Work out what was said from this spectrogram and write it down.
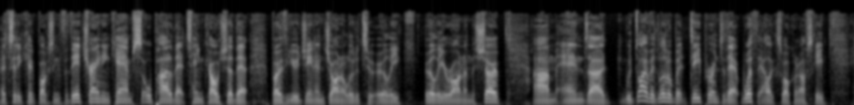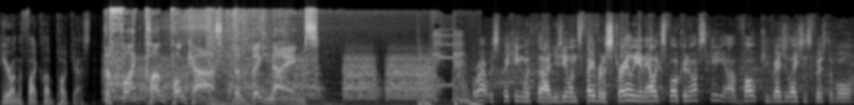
at City Kickboxing for their training camps, all part of that team culture that both Eugene and John alluded to early earlier on in the show. Um, and uh, we'll dive a little bit deeper into that with Alex Volkanovski here on the Fight Club podcast. The Fight Club podcast, the big names. All right, we're speaking with uh, New Zealand's favourite Australian, Alex Volkanovski. Uh, Volk, congratulations, first of all,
